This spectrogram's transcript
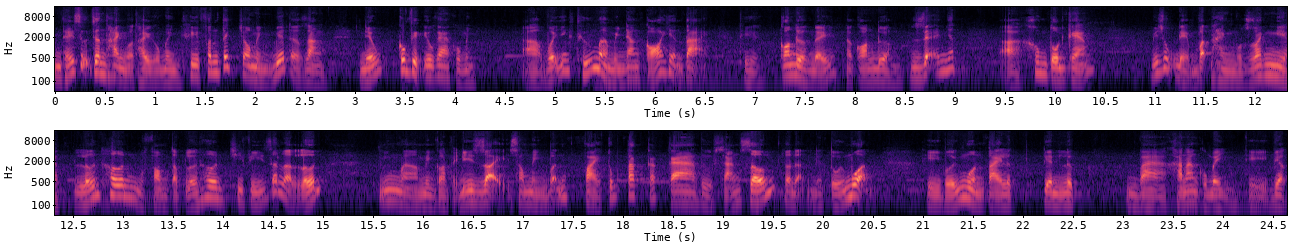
mình thấy sự chân thành của thầy của mình khi phân tích cho mình biết được rằng nếu công việc yoga của mình à, với những thứ mà mình đang có hiện tại thì con đường đấy là con đường dễ nhất à, không tốn kém. Ví dụ để vận hành một doanh nghiệp lớn hơn một phòng tập lớn hơn chi phí rất là lớn. Nhưng mà mình còn phải đi dậy xong mình vẫn phải túc tắc các ca từ sáng sớm cho đến tối muộn. Thì với nguồn tài lực tiền lực và khả năng của mình thì việc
